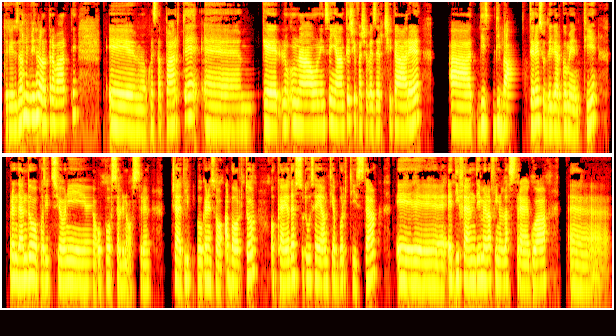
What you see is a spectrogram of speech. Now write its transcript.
te li risolvi dall'altra parte. E questa parte eh, che una, un insegnante ci faceva esercitare a di, dibattere su degli argomenti prendendo posizioni opposte alle nostre. Cioè, tipo, che ne so, aborto, ok, adesso tu sei anti-abortista e, e difendimela fino alla stregua eh,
